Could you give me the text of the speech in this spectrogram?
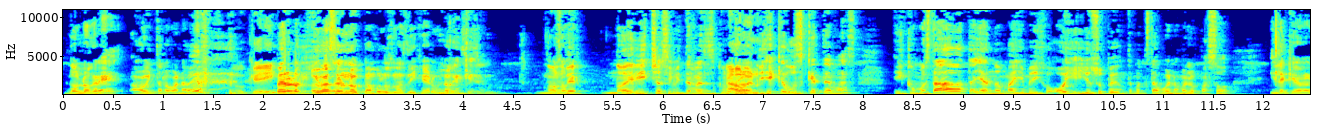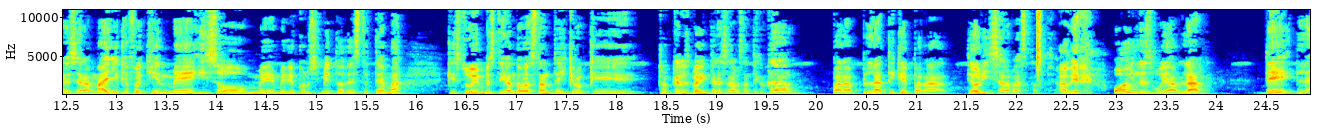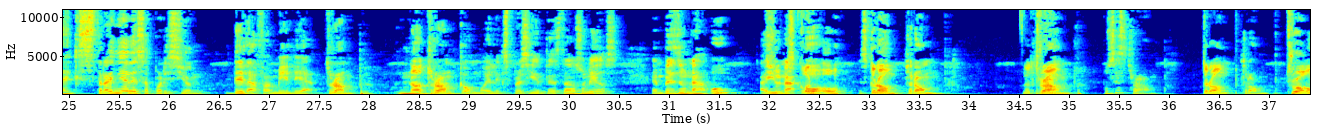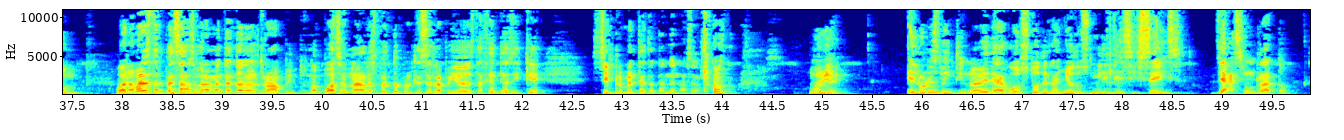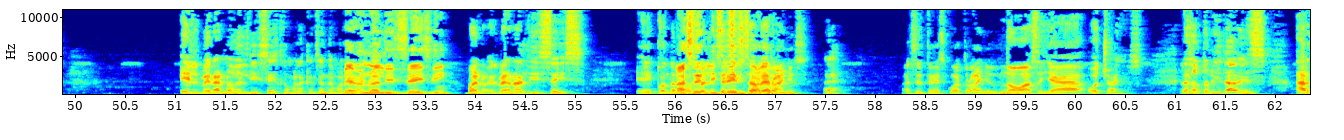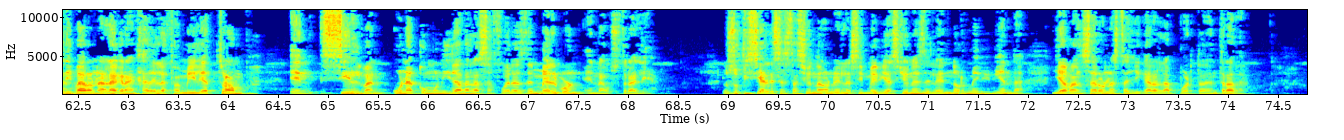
Lo logré, ahorita lo van a ver. Ok. Pero lo que Hoy va a ser un octámbulos más ligero. Lo que entonces. que- no, lo- no he dicho si mi tema es oscuro. Ah, no, bueno. Dije que busqué temas y como estaba batallando, Maye me dijo, oye, yo supe de un tema que está bueno, me lo pasó. Y le quiero agradecer a Maye, que fue quien me hizo, me, me dio conocimiento de este tema, que estuve investigando bastante y creo que, creo que les va a interesar bastante. Creo que va a dar para plática y para teorizar bastante. A ver. Hoy les voy a hablar de la extraña desaparición de la familia Trump. No Trump como el expresidente de Estados Unidos. En vez de una U, hay Es una con O. O. Es Trump. Trump. No, Trump. Pues es Trump. Trump. Trump. Trump. Bueno, van a estar pensando seguramente en Donald Trump y pues no puedo hacer nada al respecto porque ese es el apellido de esta gente, así que simplemente tratan de no hacerlo. Muy bien. El lunes 29 de agosto del año 2016, ya hace un rato, el verano del 16, como la canción de Manuel. Verano del 16, ¿sí? Bueno, el verano del 16, eh, cuando éramos Hace felices 3, sin 4 saber. años. ¿Eh? Hace 3, 4 años, ¿no? Hace ya ocho años. Las autoridades arribaron a la granja de la familia Trump en Sylvan, una comunidad a las afueras de Melbourne, en Australia. Los oficiales se estacionaron en las inmediaciones de la enorme vivienda y avanzaron hasta llegar a la puerta de entrada.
